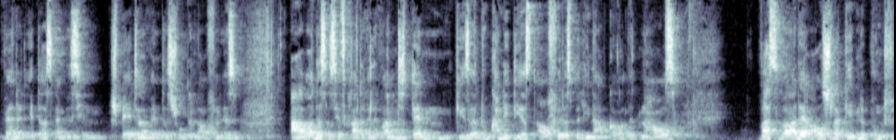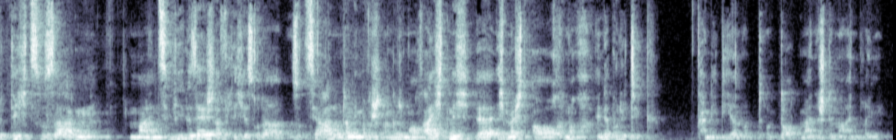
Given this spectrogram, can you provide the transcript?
werdet ihr das ein bisschen später, wenn das schon gelaufen ist. Aber das ist jetzt gerade relevant, denn Gesa, du kandidierst auch für das Berliner Abgeordnetenhaus. Was war der ausschlaggebende Punkt für dich zu sagen, mein zivilgesellschaftliches oder sozialunternehmerisches Engagement reicht nicht. Äh, ich möchte auch noch in der Politik kandidieren und, und dort meine Stimme einbringen.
